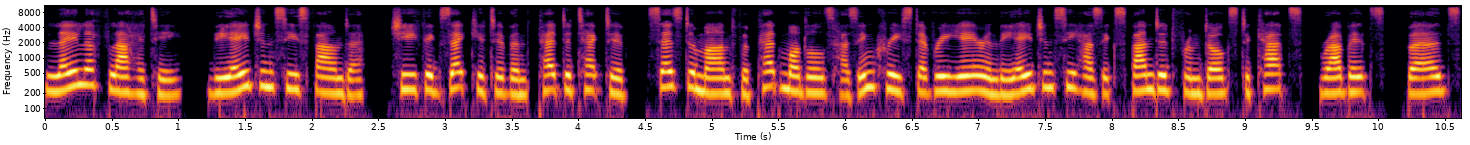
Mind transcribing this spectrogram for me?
Layla Flaherty, the agency's founder, chief executive and pet detective, says demand for pet models has increased every year and the agency has expanded from dogs to cats, rabbits, birds,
